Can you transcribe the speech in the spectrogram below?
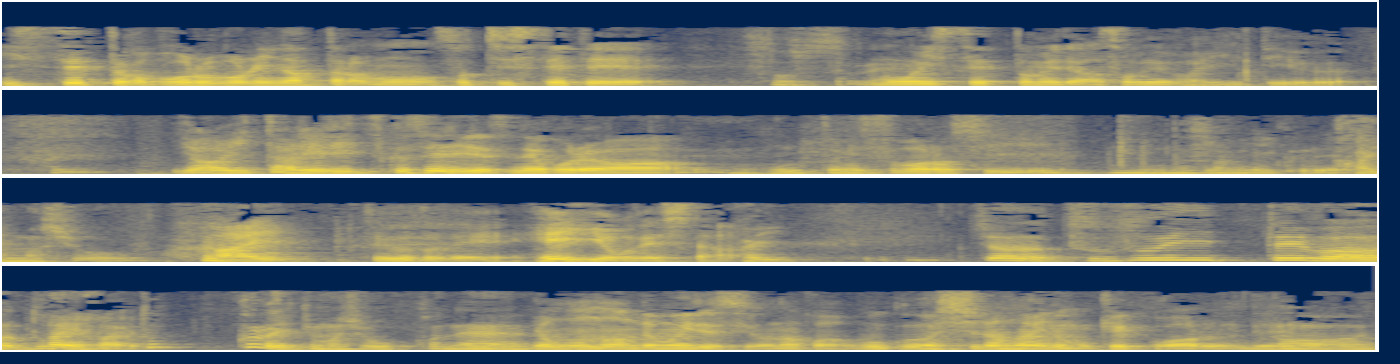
1セットがボロボロになったらもうそっち捨てて、そうですね。もう1セット目で遊べばいいっていう。いや、至れり尽くせりですね、これは。本当に素晴らしい皆さんリメイクで。買いましょう。はい。ということで、ヘイヨーでした。はい。じゃあ、続いてはど、はいはいどっから行きましょうかね。いや、もう何でもいいですよ。なんか僕が知らないのも結構あるんで。はああ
